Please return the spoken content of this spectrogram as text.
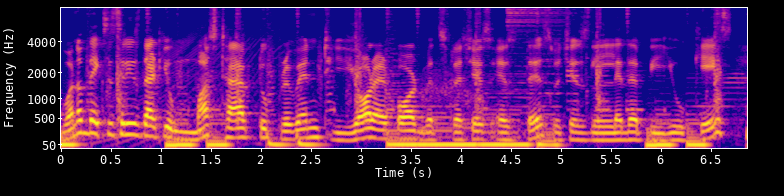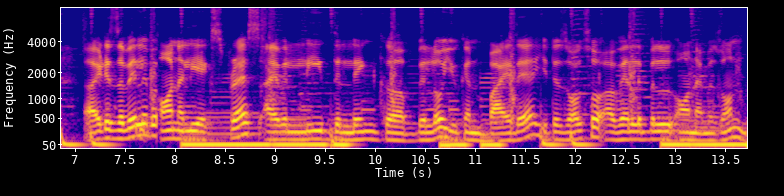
one of the accessories that you must have to prevent your AirPod with scratches is this, which is leather PU case. Uh, it is available on AliExpress. I will leave the link uh, below. You can buy there. It is also available on Amazon.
